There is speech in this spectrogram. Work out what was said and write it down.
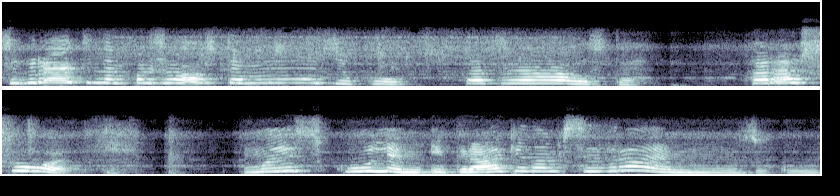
Сыграйте нам, пожалуйста, музыку. Пожалуйста. Хорошо. Мы с Кулем и Кракеном сыграем музыку.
